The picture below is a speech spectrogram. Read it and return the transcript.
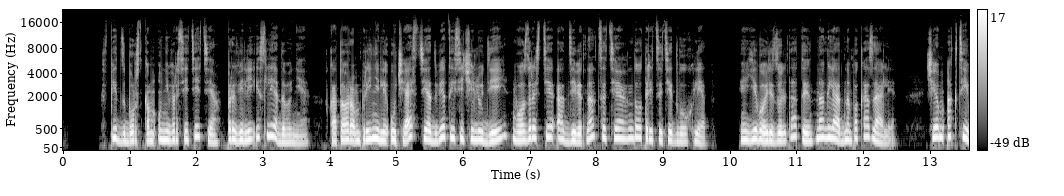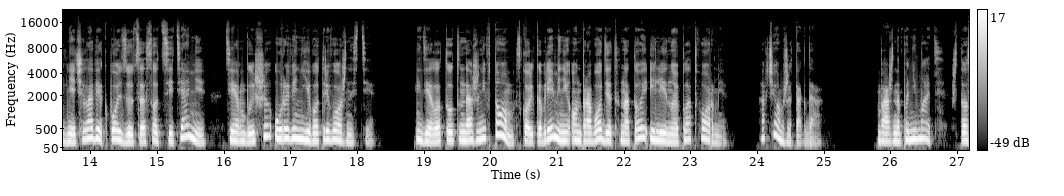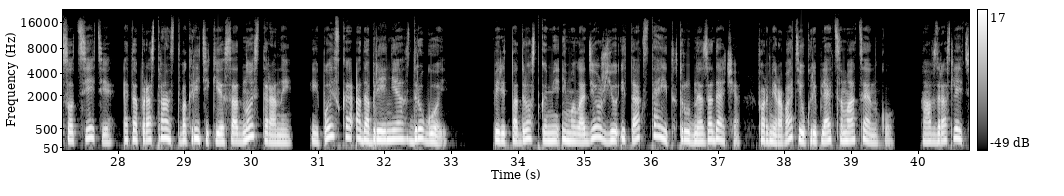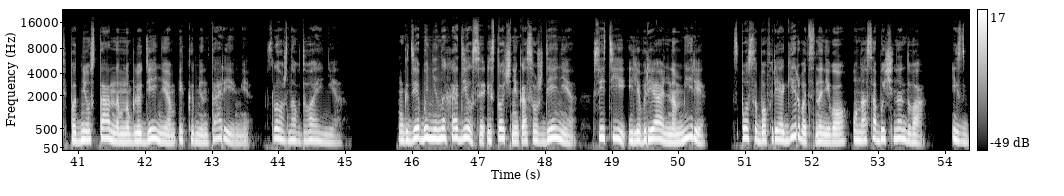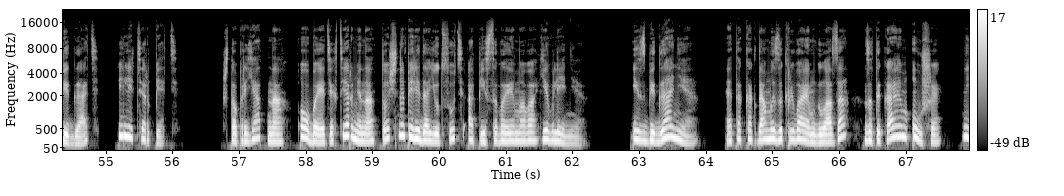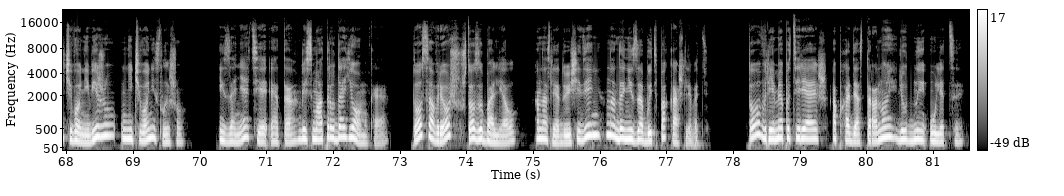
В Питтсбургском университете провели исследование, в котором приняли участие 2000 людей в возрасте от 19 до 32 лет. Его результаты наглядно показали. Чем активнее человек пользуется соцсетями, тем выше уровень его тревожности. Дело тут даже не в том, сколько времени он проводит на той или иной платформе. А в чем же тогда? Важно понимать, что соцсети — это пространство критики с одной стороны и поиска одобрения с другой. Перед подростками и молодежью и так стоит трудная задача — формировать и укреплять самооценку. А взрослеть под неустанным наблюдением и комментариями сложно вдвойне. Где бы ни находился источник осуждения — в сети или в реальном мире, способов реагировать на него у нас обычно два — избегать или терпеть. Что приятно, оба этих термина точно передают суть описываемого явления. Избегание — это когда мы закрываем глаза, затыкаем уши, ничего не вижу, ничего не слышу. И занятие это весьма трудоемкое. То соврёшь, что заболел, а на следующий день надо не забыть покашливать. То время потеряешь, обходя стороной людные улицы.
